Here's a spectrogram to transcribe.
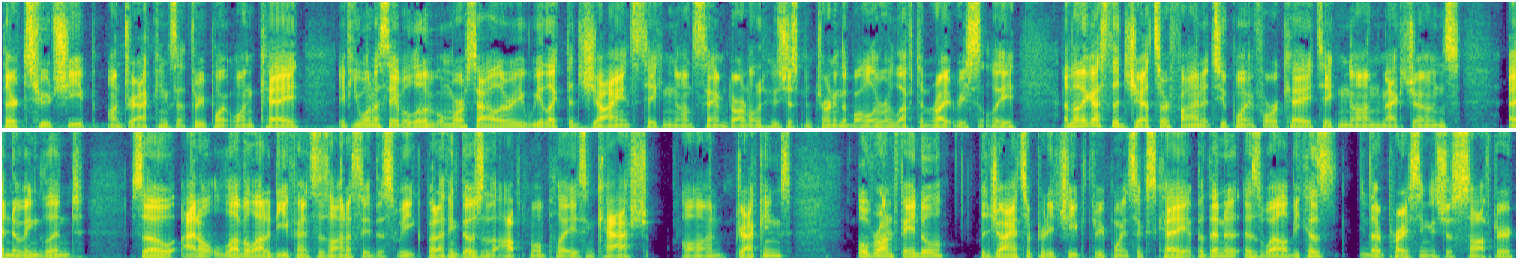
They're too cheap on DraftKings at 3.1K. If you want to save a little bit more salary, we like the Giants taking on Sam Darnold, who's just been turning the ball over left and right recently. And then I guess the Jets are fine at 2.4K, taking on Mac Jones at New England. So I don't love a lot of defenses, honestly, this week, but I think those are the optimal plays in cash on DraftKings. Over on FanDuel, the Giants are pretty cheap, 3.6K. But then uh, as well, because their pricing is just softer,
